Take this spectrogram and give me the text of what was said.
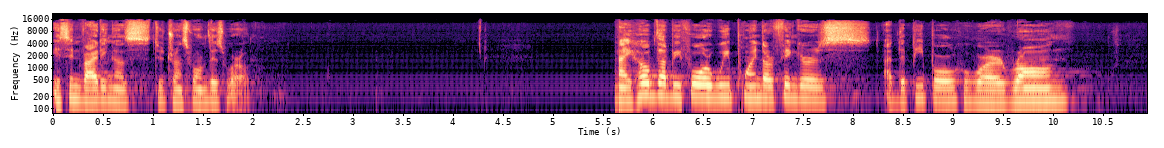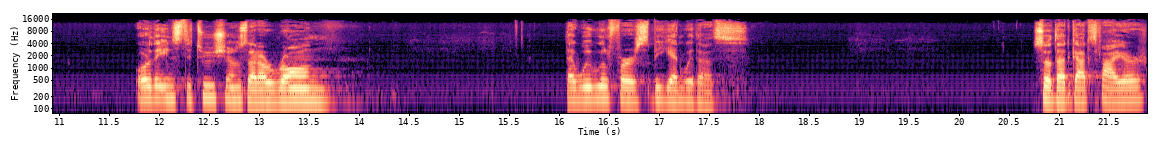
is inviting us to transform this world. And I hope that before we point our fingers at the people who are wrong or the institutions that are wrong, that we will first begin with us so that God's fire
